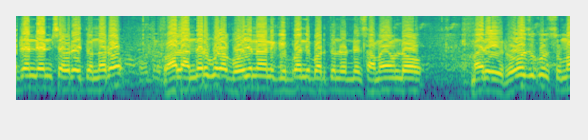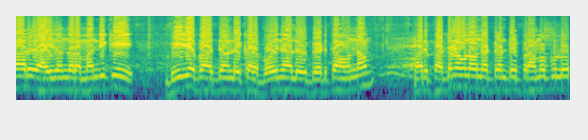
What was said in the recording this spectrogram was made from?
అటెండెంట్స్ ఎవరైతే ఉన్నారో వాళ్ళందరూ కూడా భోజనానికి ఇబ్బంది పడుతున్నటువంటి సమయంలో మరి రోజుకు సుమారు ఐదు వందల మందికి బీజేపీ ఆధ్వర్యంలో ఇక్కడ భోజనాలు పెడతా ఉన్నాం. మరి పట్టణంలో ఉన్నటువంటి ప్రముఖులు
